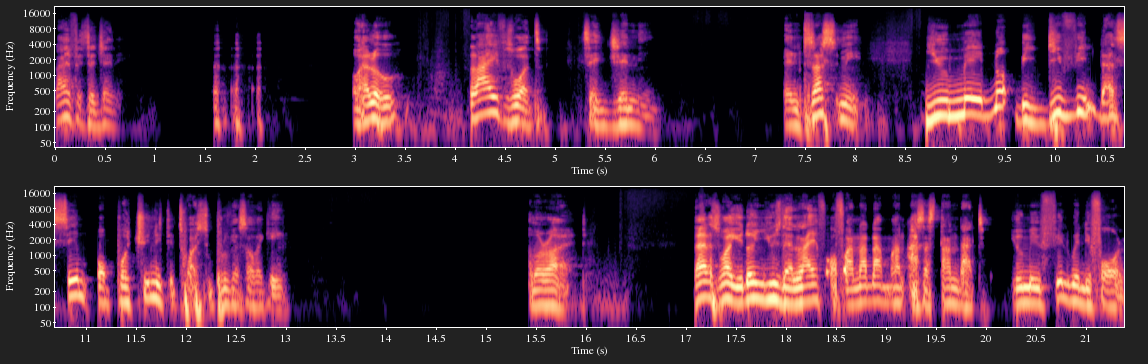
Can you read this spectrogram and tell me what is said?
Life is a journey. oh, hello. Life is what? It's a journey. And trust me, you may not be given that same opportunity twice to prove yourself again. Am I right? That is why you don't use the life of another man as a standard. You may fail when you fall.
